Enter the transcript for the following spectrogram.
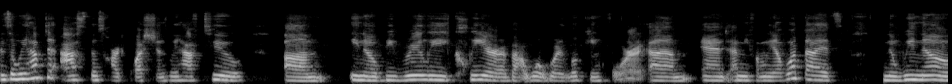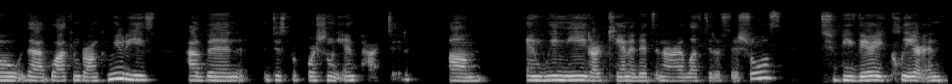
And so we have to ask those hard questions. We have to, um, you know, be really clear about what we're looking for. Um, and I mean, Familia Vota, it's you know, we know that Black and Brown communities have been disproportionately impacted. Um, and we need our candidates and our elected officials to be very clear and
